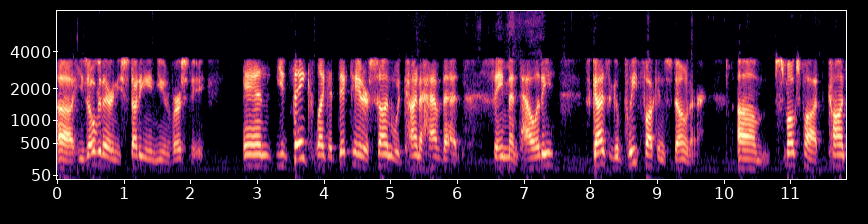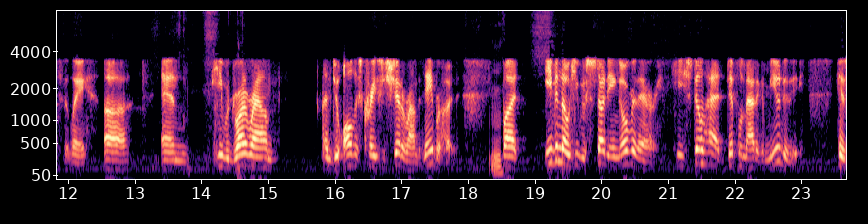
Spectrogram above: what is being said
uh, he's over there and he's studying in university. And you'd think like a dictator's son would kind of have that same mentality. This guy's a complete fucking stoner. Um, smokes pot constantly, uh, and he would run around and do all this crazy shit around the neighborhood. But even though he was studying over there, he still had diplomatic immunity. His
